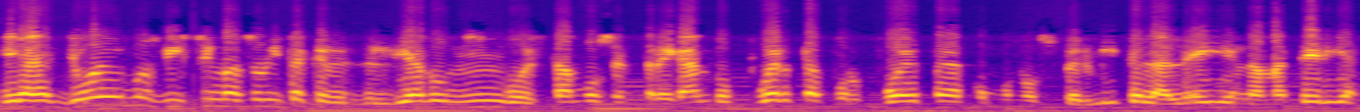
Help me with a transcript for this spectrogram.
Mira, yo hemos visto y más ahorita que desde el día domingo estamos entregando puerta por puerta, como nos permite la ley en la materia,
